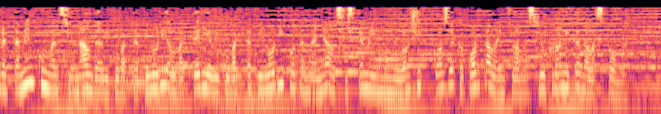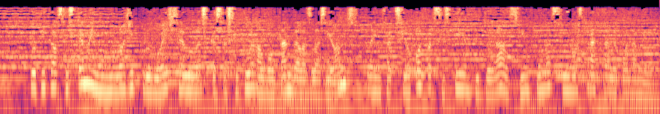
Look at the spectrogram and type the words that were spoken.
Tractament convencional de Helicobacter pylori El bacteri Helicobacter pylori pot enganyar el sistema immunològic cosa que porta a la inflamació crònica de l'estómac. Tot i que el sistema immunològic produeix cèl·lules que se situen al voltant de les lesions, la infecció pot persistir i empitjorar els símptomes si no es tracta adequadament.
